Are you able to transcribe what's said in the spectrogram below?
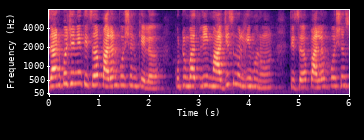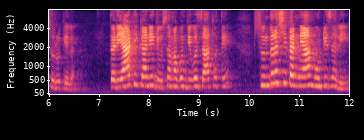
जानकोजीने तिचं पालनपोषण केलं. कुटुंबातली माझीच मुलगी म्हणून तिचं पालनपोषण सुरू केलं. तर या ठिकाणी दिवसामागून दिवस जात होते. सुंदर अशी कन्या मोठी झाली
